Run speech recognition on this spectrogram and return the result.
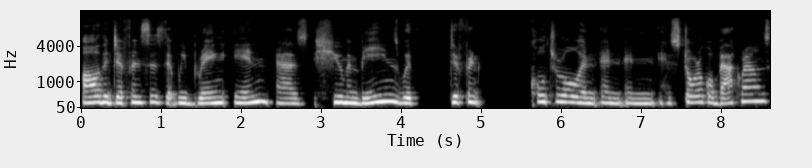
all the differences that we bring in as human beings with different cultural and, and, and historical backgrounds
